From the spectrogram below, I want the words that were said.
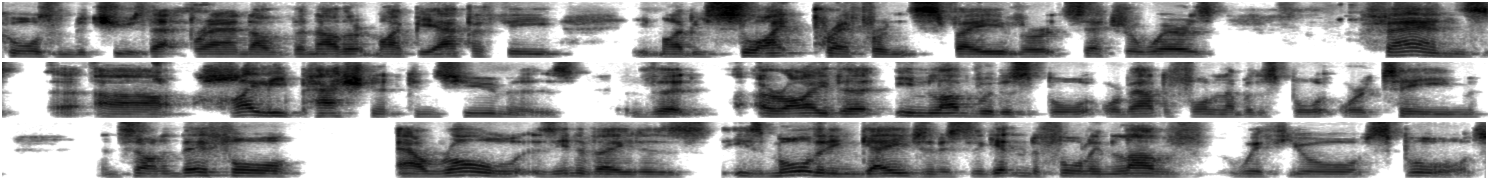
cause them to choose that brand other than other. It might be apathy, it might be slight preference, favor, etc. Whereas fans uh, are highly passionate consumers that are either in love with a sport or about to fall in love with a sport or a team and so on. And therefore, our role as innovators is more than engage them, is to get them to fall in love with your sport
